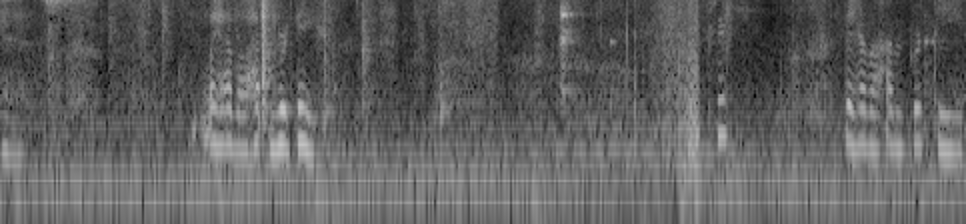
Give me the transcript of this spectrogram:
Yes. They have a happy birthday. See? They have a happy birthday.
